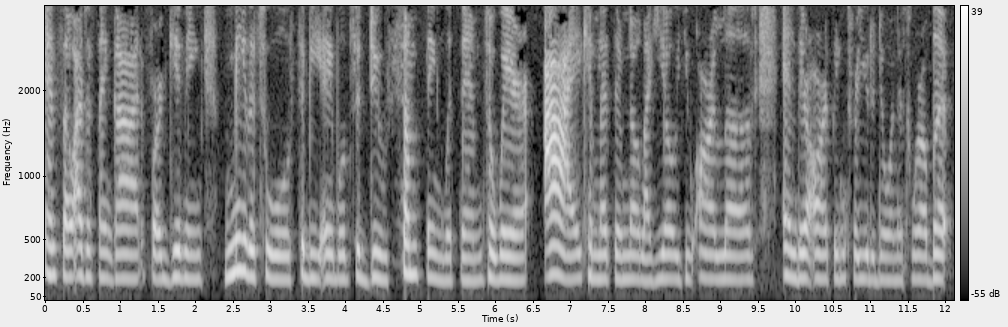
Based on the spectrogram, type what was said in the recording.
And so I just thank God for giving me the tools to be able to do something with them to where I can let them know like yo, you are loved and there are things for you to do in this world. But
